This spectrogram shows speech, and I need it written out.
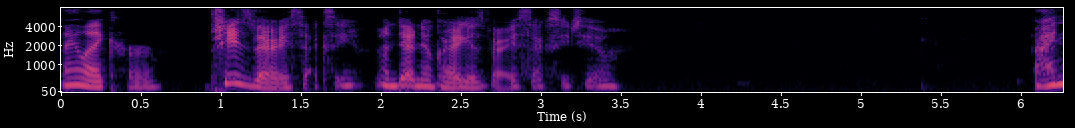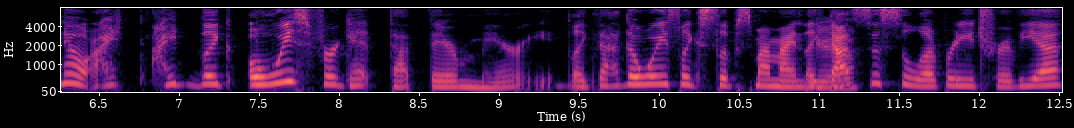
I like her. she's very sexy and daniel craig is very sexy too I know. I I like always forget that they're married. Like that always like slips my mind. Like Yeah. that's the celebrity trivia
